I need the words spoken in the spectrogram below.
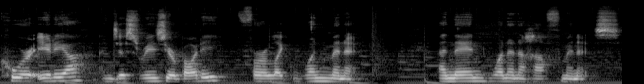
core area and just raise your body for like one minute and then one and a half minutes.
